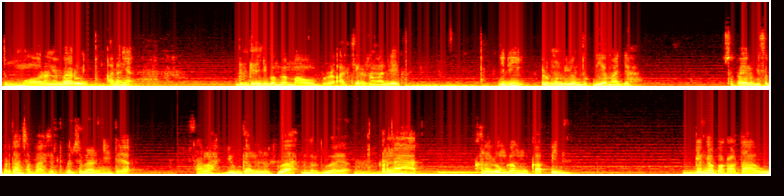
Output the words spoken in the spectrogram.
temu orang yang baru kadang ya. Dan kita juga nggak mau berakhir sama dia. Jadi lu memilih untuk diam aja. Supaya lu bisa bertahan sampai akhir. Tapi sebenarnya itu ya salah juga menurut gua menurut gua ya. Karena kalau lu nggak ngungkapin dia nggak bakal tahu.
